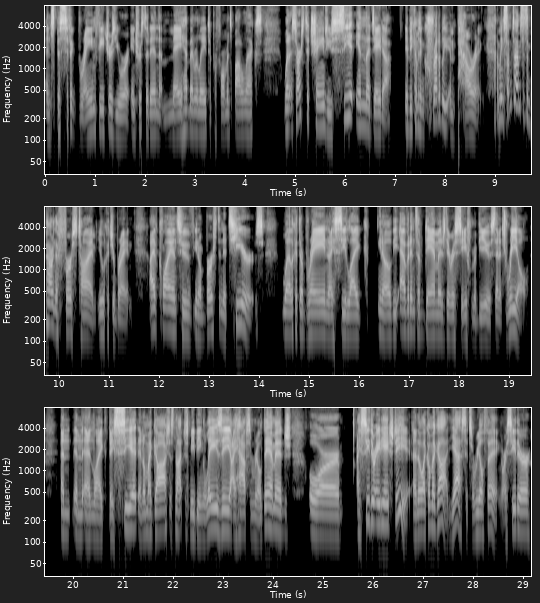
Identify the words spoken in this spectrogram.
and specific brain features you were interested in that may have been related to performance bottlenecks. When it starts to change, you see it in the data. It becomes incredibly empowering. I mean, sometimes it's empowering the first time you look at your brain. I have clients who've, you know, burst into tears when I look at their brain and I see like, you know, the evidence of damage they receive from abuse and it's real. And, and and like they see it and oh my gosh, it's not just me being lazy, I have some real damage or I see their ADHD and they're like, "Oh my god, yes, it's a real thing." Or I see their,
